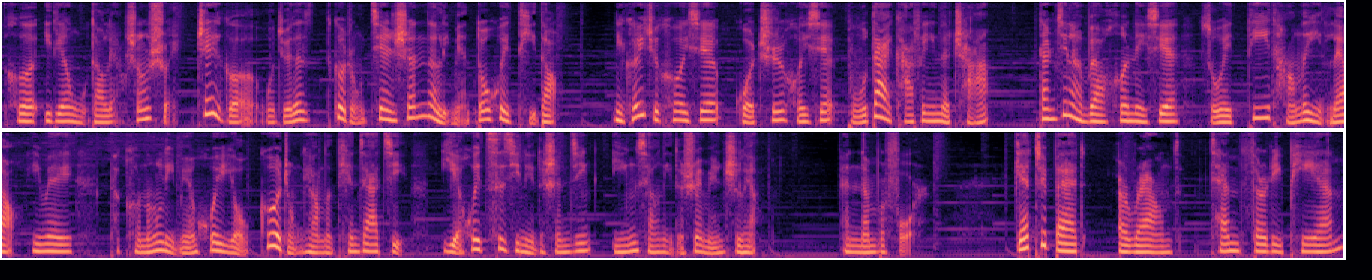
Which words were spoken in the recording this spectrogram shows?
喝一点五到两升水，这个我觉得各种健身的里面都会提到。你可以去喝一些果汁和一些不带咖啡因的茶，但尽量不要喝那些所谓低糖的饮料，因为它可能里面会有各种各样的添加剂，也会刺激你的神经，影响你的睡眠质量。And number four, get to bed around 10:30 p.m.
